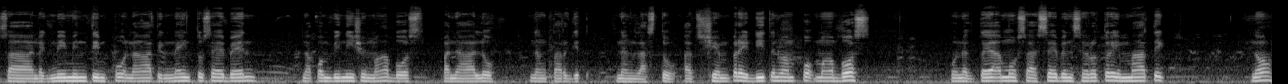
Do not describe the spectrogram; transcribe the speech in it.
sa nagmi-maintain po ng ating 9 to 7 na combination mga boss, panalo ng target ng last 2. At syempre, dito naman po mga boss, kung nagtaya mo sa 703 Matic, no,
